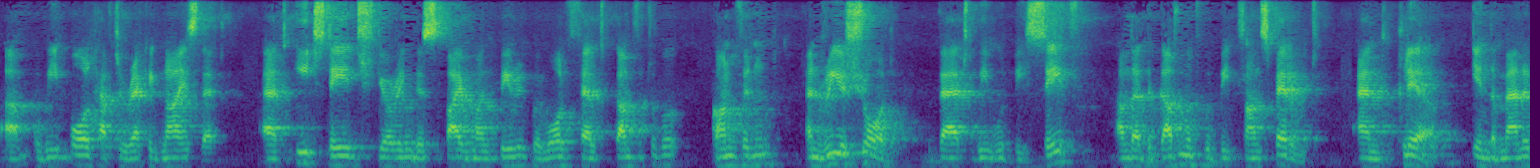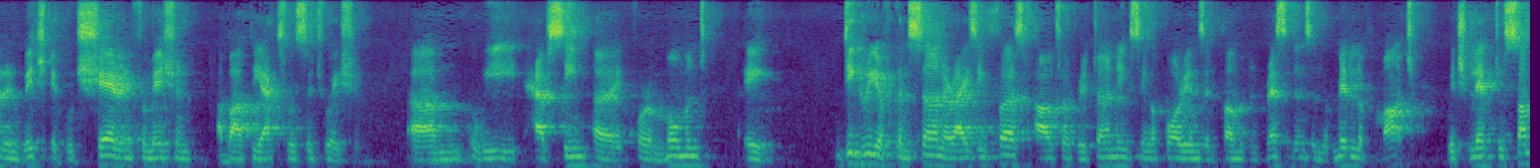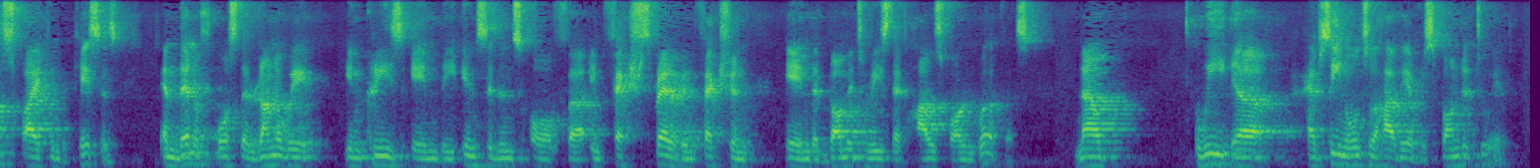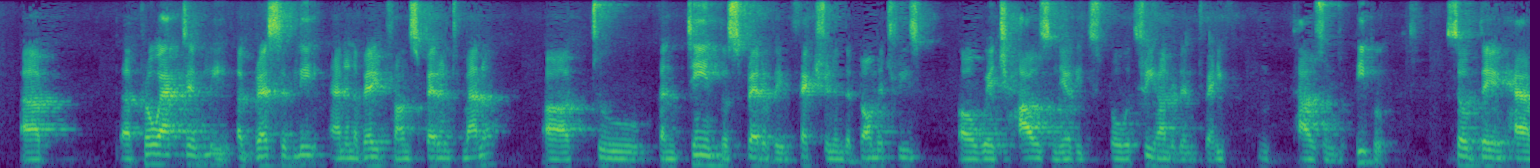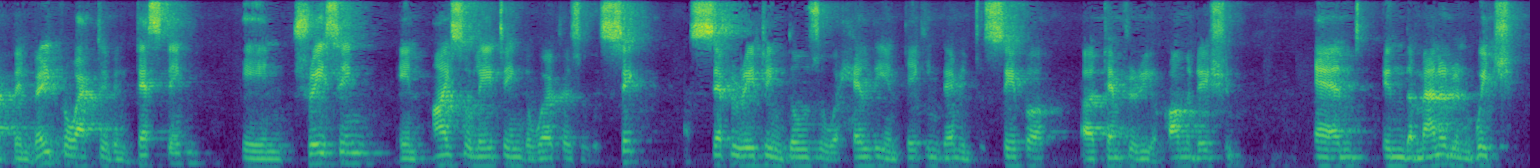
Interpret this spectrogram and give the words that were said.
um, we all have to recognize that at each stage during this five month period, we've all felt comfortable, confident, and reassured that we would be safe and that the government would be transparent and clear in the manner in which it would share information about the actual situation. Um, we have seen uh, for a moment a degree of concern arising first out of returning Singaporeans and permanent residents in the middle of March which led to some spike in the cases. And then, of course, the runaway increase in the incidence of uh, infection, spread of infection in the dormitories that house foreign workers. Now, we uh, have seen also how they have responded to it uh, uh proactively, aggressively, and in a very transparent manner uh, to contain the spread of the infection in the dormitories, uh, which house nearly over 320 thousand people. So they have been very proactive in testing, in tracing, in isolating the workers who were sick, separating those who were healthy and taking them into safer uh, temporary accommodation, and in the manner in which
